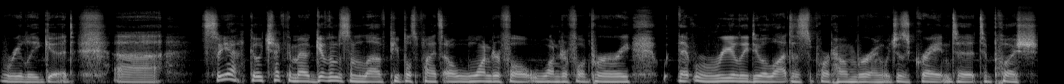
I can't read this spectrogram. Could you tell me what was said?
really good. Uh, so yeah, go check them out. Give them some love. People's Pints, a wonderful, wonderful brewery that really do a lot to support home brewing, which is great, and to to push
